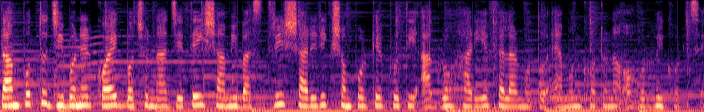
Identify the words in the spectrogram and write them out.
দাম্পত্য জীবনের কয়েক বছর না যেতেই স্বামী বা স্ত্রীর শারীরিক সম্পর্কের প্রতি আগ্রহ হারিয়ে ফেলার মতো এমন ঘটনা অহরহই ঘটছে।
